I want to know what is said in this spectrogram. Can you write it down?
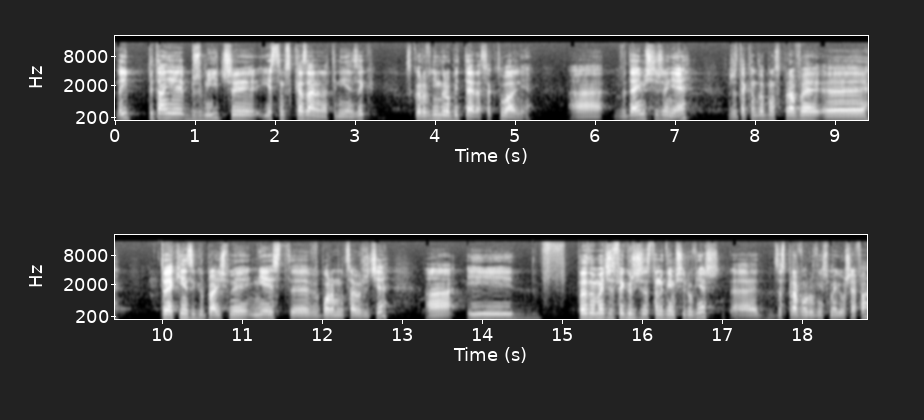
No i pytanie brzmi, czy jestem skazany na ten język, skoro w nim robię teraz, aktualnie. Wydaje mi się, że nie, że tak na dobrą sprawę e, to, jaki język wybraliśmy, nie jest e, wyborem na całe życie. I w pewnym momencie swojego życia zastanowiłem się również, e, za sprawą również mojego szefa,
